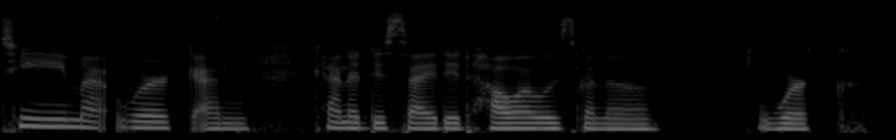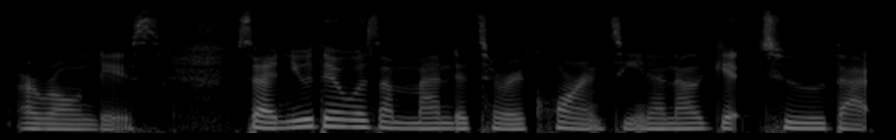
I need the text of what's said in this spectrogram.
team at work and kind of decided how I was gonna work around this. So I knew there was a mandatory quarantine, and I'll get to that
